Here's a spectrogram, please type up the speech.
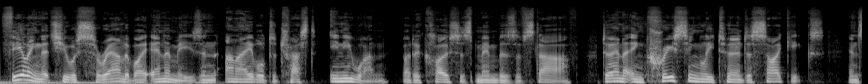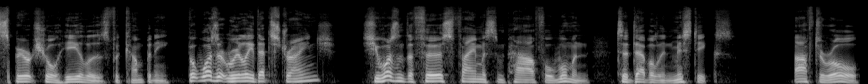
Feeling that she was surrounded by enemies and unable to trust anyone but her closest members of staff, Diana increasingly turned to psychics and spiritual healers for company. But was it really that strange? She wasn't the first famous and powerful woman to dabble in mystics. After all,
